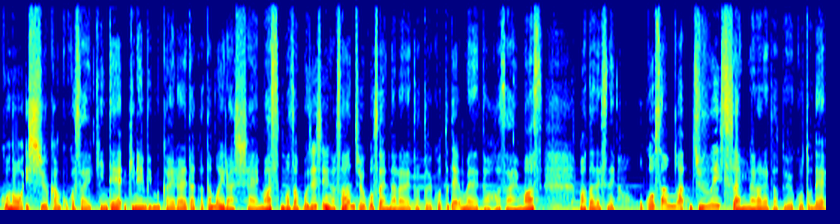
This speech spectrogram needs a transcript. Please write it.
この1週間ここ最近で記念日迎えられた方もいらっしゃいます。まずはご自身が35歳になられたということでおめでとうございます。またですねお子さんが11歳になられたということで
